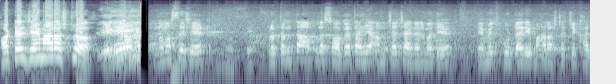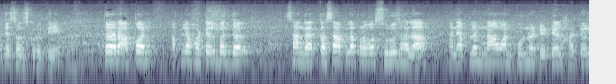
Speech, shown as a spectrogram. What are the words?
हॉटेल जय महाराष्ट्र. नमस्ते शेठ. प्रथमतः आपलं स्वागत आहे आमच्या चॅनलमध्ये एम एच फूड डायरी महाराष्ट्राची खाद्य संस्कृती. तर आपण आपल्या हॉटेलबद्दल सांगा कसा आपला प्रवास सुरू झाला आणि आपलं नाव आणि पूर्ण डिटेल हॉटेल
